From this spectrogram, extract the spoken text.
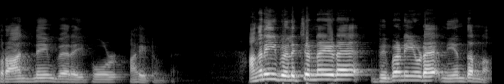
ബ്രാൻഡ് നെയിം വരെ ഇപ്പോൾ ആയിട്ടുണ്ട്. അങ്ങനെ ഈ വെളിച്ചെണ്ണയുടെ വിപണിയുടെ നിയന്ത്രണം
